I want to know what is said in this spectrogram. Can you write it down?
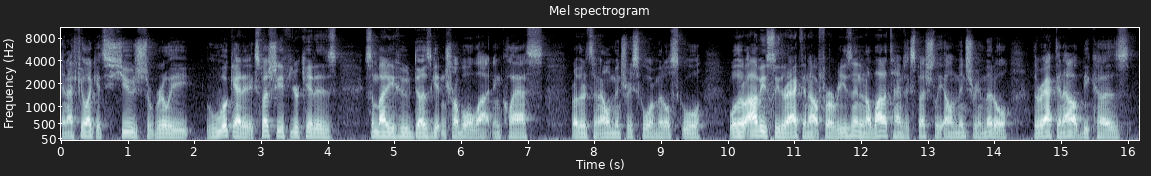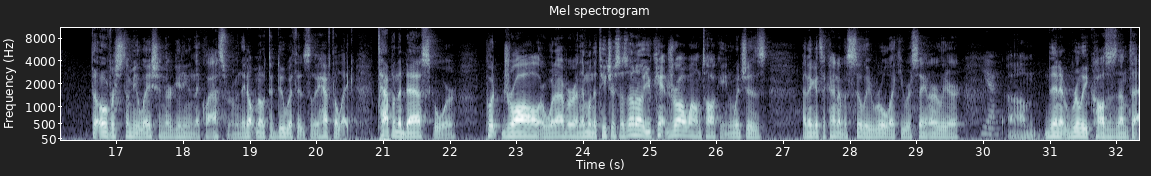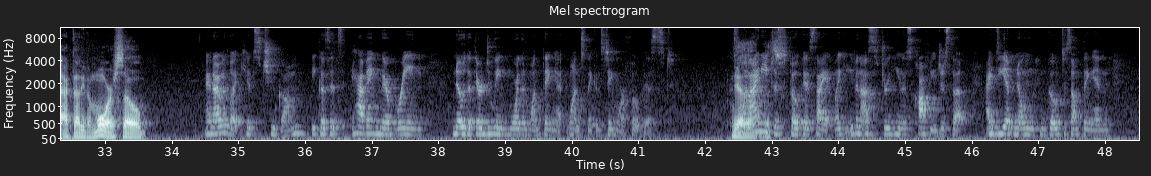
And I feel like it's huge to really look at it, especially if your kid is somebody who does get in trouble a lot in class, whether it's in elementary school or middle school. Well, they're obviously they're acting out for a reason, and a lot of times, especially elementary and middle, they're acting out because the overstimulation they're getting in the classroom, and they don't know what to do with it, so they have to like tap on the desk or put draw or whatever. And then when the teacher says, "Oh no, you can't draw while I'm talking," which is, I think it's a kind of a silly rule, like you were saying earlier Yeah. um, then it really causes them to act out even more. So, And I would let kids chew gum because it's having their brain know that they're doing more than one thing at once. They can stay more focused. Yeah, When that- I need to focus, I like even us drinking this coffee. Just the idea of knowing we can go to something and,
